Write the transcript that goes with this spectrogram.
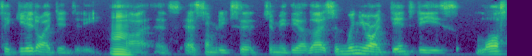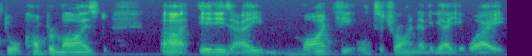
to get identity, Mm. uh, as, as somebody said to me the other day. So when your identity is lost or compromised, uh, it is a minefield to try and navigate your way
